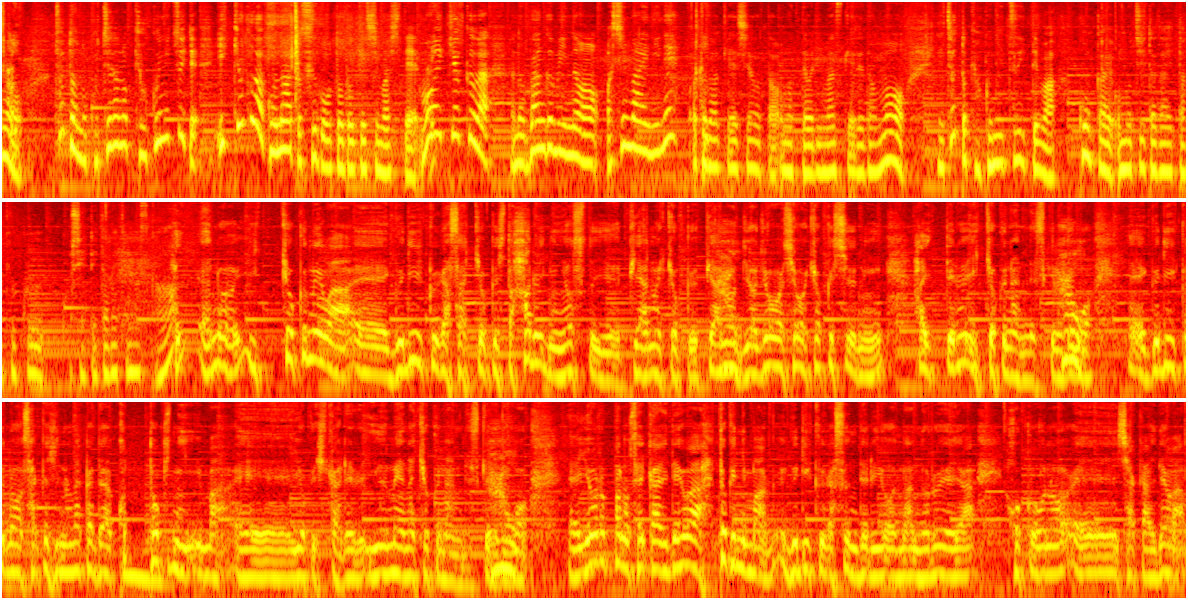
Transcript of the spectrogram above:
ちょっとあのこちらの曲について1曲はこの後すぐお届けしましてもう1曲はあの番組のおしまいにねお届けしようと思っておりますけれどもちょっと曲については今回お持ちいただいた曲教えていただけますか、はい、あの1曲目は、えー、グリークが作曲した「春によす」というピアノ曲ピアノ叙情小曲集に入ってる1曲なんですけれども、はい、えー、グリークの作品の中では時に今、えー、よく弾かれる有名な曲なんですけれども、ヨーロッパの世界では特にまあグリークが住んでるようなノルウェーや北欧の、えー、社会では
